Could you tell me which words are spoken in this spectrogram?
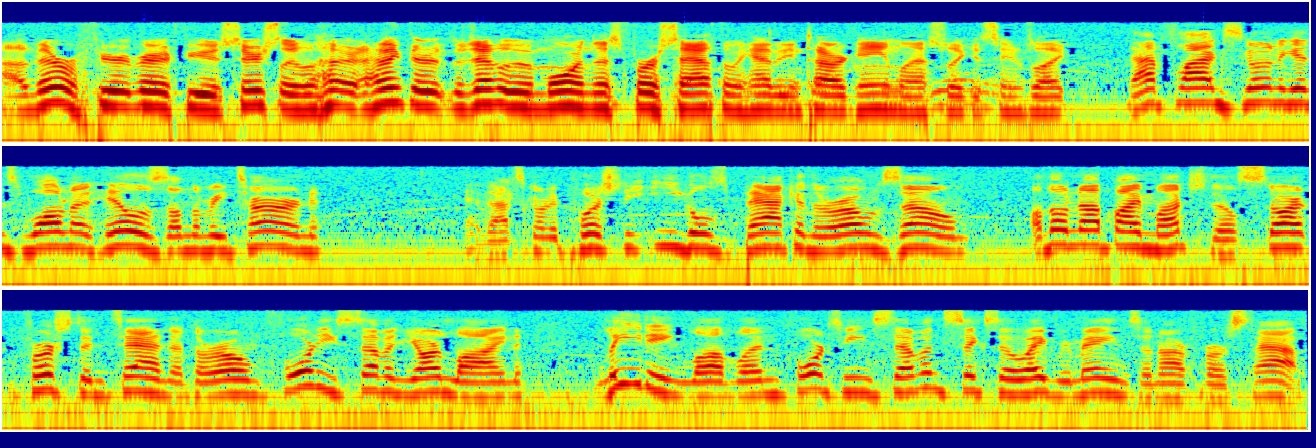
Uh, there were few, very few. Seriously, I think there, there's definitely been more in this first half than we had the entire game last week, it seems like. That flag's going against Walnut Hills on the return, and that's going to push the Eagles back in their own zone. Although not by much, they'll start first and 10 at their own 47 yard line, leading Loveland 14 7. 6.08 remains in our first half.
